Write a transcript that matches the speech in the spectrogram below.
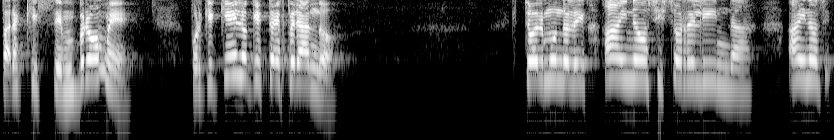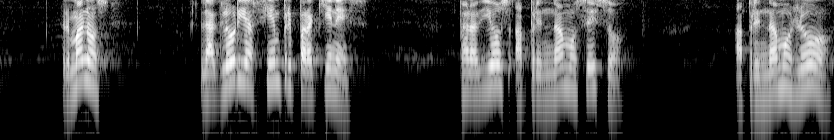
Para que se embrome. Porque ¿qué es lo que está esperando? Todo el mundo le diga, ay no, si sos re linda. Ay no. Hermanos, la gloria siempre para quién es. Para Dios, aprendamos eso. Aprendámoslo.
